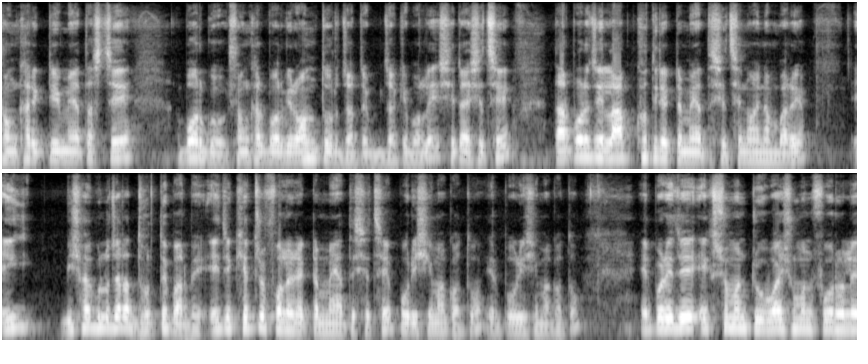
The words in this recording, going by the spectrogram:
সংখ্যার একটি ম্যাথ আসছে, বর্গ, সংখ্যার বর্গের অন্তর যাতে, যাকে বলে, সেটা এসেছে। তারপরে যে লাভ ক্ষতির একটা ম্যাথ এসেছে নয় নম্বরে। এই বিষয়গুলো যারা ধরতে পারবে, এই যে ক্ষেত্রফলের একটা ম্যাথ এসেছে, পরিসীমা কত, এর পরিসীমা কত, এরপরে যে এক্স সমান টু ওয়াই সমান ফোর হলে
